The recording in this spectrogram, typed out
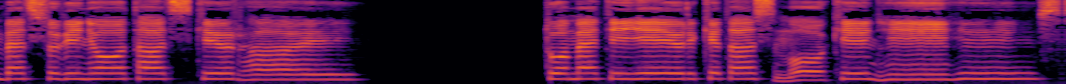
bet suviniota atskirai. Tuomet įėjo ir kitas mokinys,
